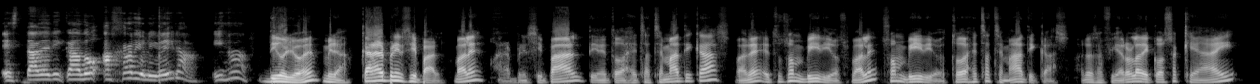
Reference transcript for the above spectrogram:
está dedicado a Javi Oliveira, hija. Digo yo, ¿eh? Mira, canal principal, ¿vale? Canal principal tiene todas estas temáticas, ¿vale? Estos son vídeos, ¿vale? Son vídeos, todas estas temáticas. Ahora, o sea, fijaros la de cosas que hay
